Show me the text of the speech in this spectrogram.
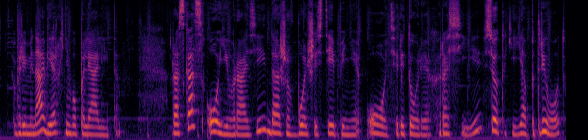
– времена Верхнего Палеолита. Рассказ о Евразии, даже в большей степени о территориях России, все-таки я патриот.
